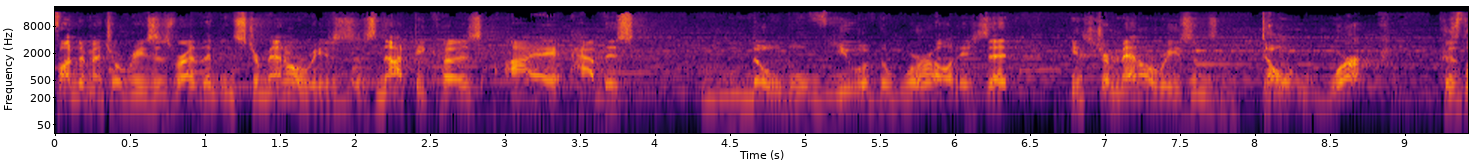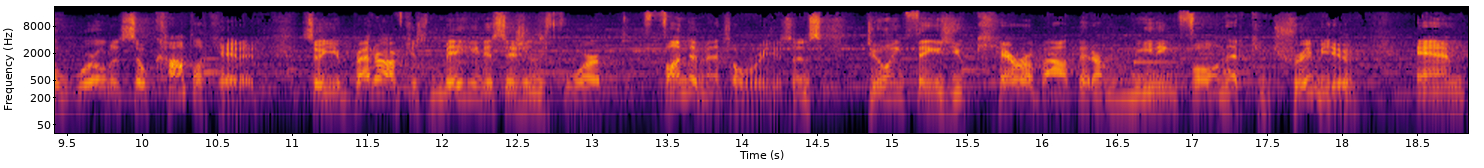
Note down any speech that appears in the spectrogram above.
fundamental reasons rather than instrumental reasons is not because I have this noble view of the world, is that instrumental reasons don't work because the world is so complicated. So you're better off just making decisions for fundamental reasons, doing things you care about that are meaningful and that contribute, and,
